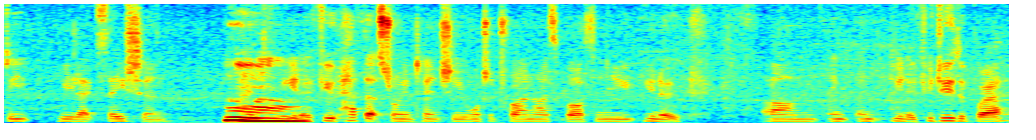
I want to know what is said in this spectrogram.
deep relaxation, and you know, Mm. if you have that strong intention, you want to try an ice bath, and you, you know, um, and, and you know, if you do the breath,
